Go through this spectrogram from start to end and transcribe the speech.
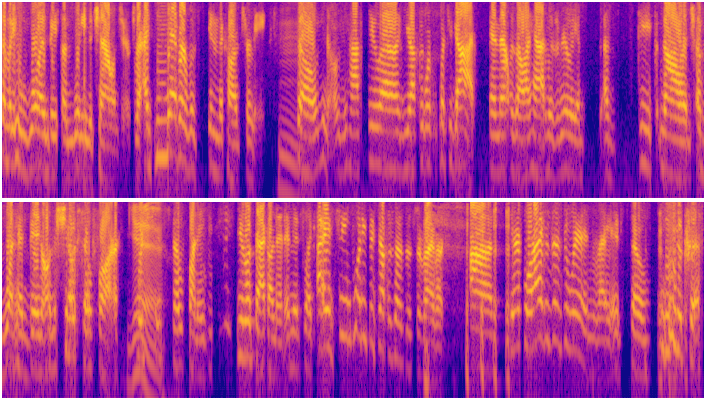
somebody who won based on winning the challenges, right? I never was in the cards for me. Hmm. So, you know, you have to, uh, you have to work with what you got. And that was all I had was really a, a deep knowledge of what had been on the show so far. Yeah. Which is so funny. You look back on it and it's like, I had seen 26 episodes of Survivor. uh, therefore I deserve to win, right? It's so ludicrous.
